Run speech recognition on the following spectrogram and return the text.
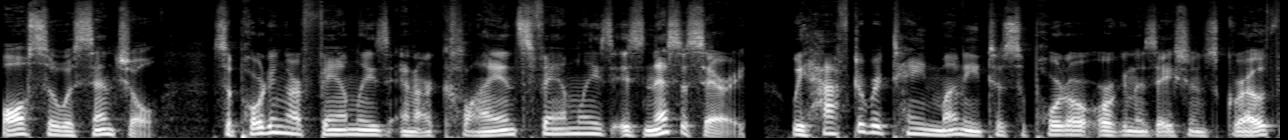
also essential. Supporting our families and our clients' families is necessary. We have to retain money to support our organization's growth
